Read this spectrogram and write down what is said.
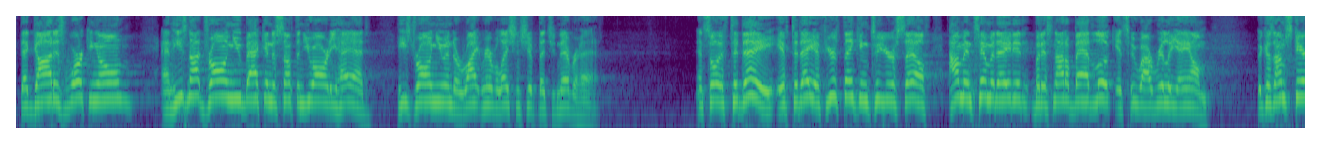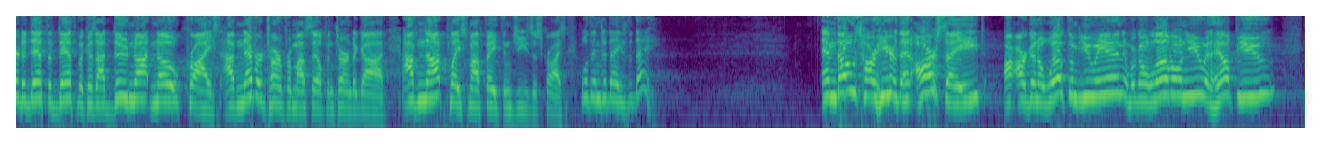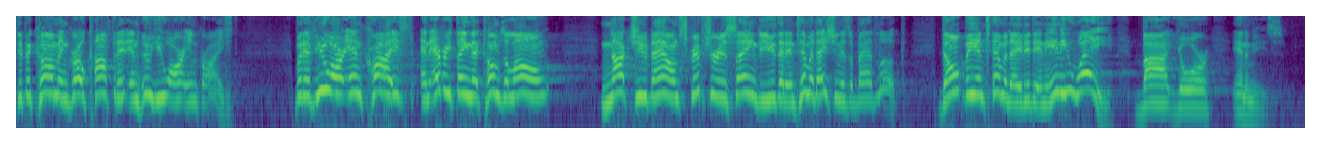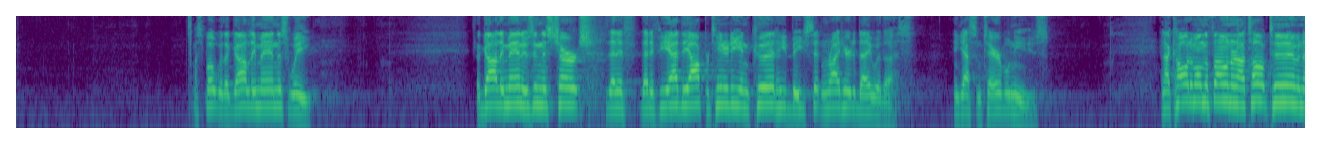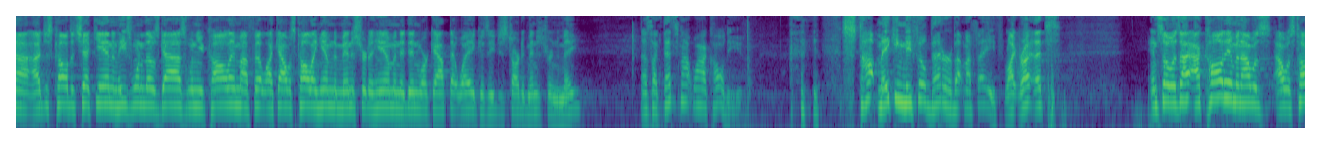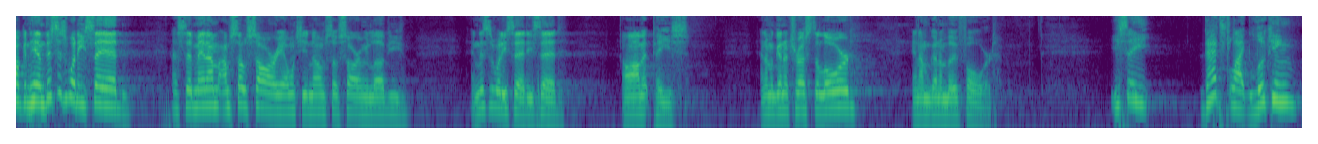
that God is working on, and He's not drawing you back into something you already had. He's drawing you into a right relationship that you never had. And so if today, if today, if you're thinking to yourself, I'm intimidated, but it's not a bad look, it's who I really am because I'm scared to death of death because I do not know Christ. I've never turned from myself and turned to God. I've not placed my faith in Jesus Christ. Well, then today's the day. And those who are here that are saved are, are going to welcome you in and we're going to love on you and help you to become and grow confident in who you are in Christ. But if you are in Christ and everything that comes along knocks you down, scripture is saying to you that intimidation is a bad look. Don't be intimidated in any way by your enemies. I spoke with a godly man this week. A godly man who's in this church that if, that if he had the opportunity and could, he'd be sitting right here today with us. He got some terrible news. And I called him on the phone and I talked to him and I, I, just called to check in and he's one of those guys when you call him, I felt like I was calling him to minister to him and it didn't work out that way because he just started ministering to me. I was like, that's not why I called you. Stop making me feel better about my faith. Right, right? That's, and so as I, I, called him and I was, I was talking to him, this is what he said. I said, man, I'm, I'm so sorry. I want you to know I'm so sorry. We love you. And this is what he said. He said, oh, I'm at peace and I'm going to trust the Lord and I'm going to move forward. You see, that's like looking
